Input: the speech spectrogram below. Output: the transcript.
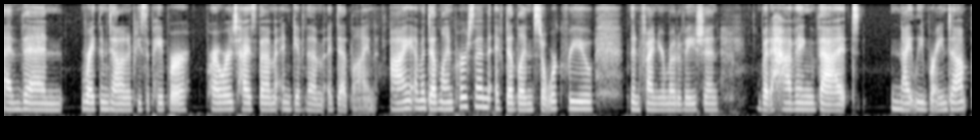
and then write them down on a piece of paper prioritize them and give them a deadline. I am a deadline person. If deadlines don't work for you, then find your motivation but having that nightly brain dump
